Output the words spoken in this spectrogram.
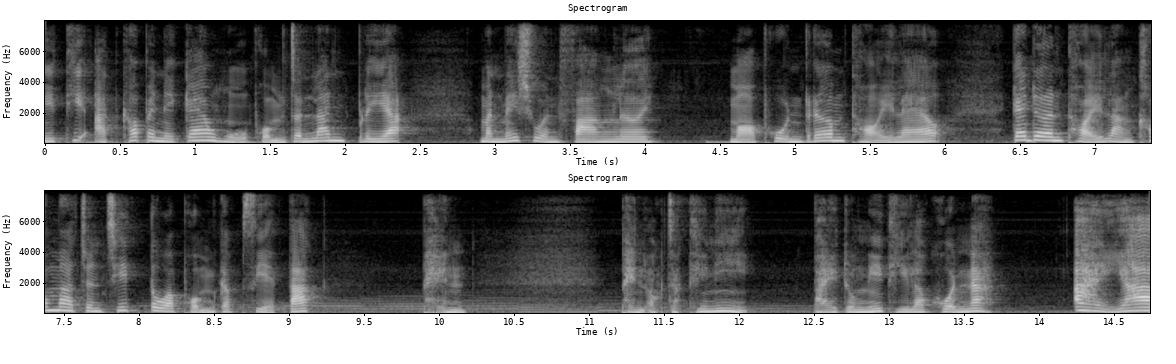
นิดที่อัดเข้าไปในแก้วหูผมจนลั่นเปรี้ย มันไม่ชวนฟังเลย หมอพูนเริ่มถอยแล้ว แกเดินถอยหลังเข้ามาจนชิดตัวผมกับเสียตัก เพน เพนออกจากที่นี่ ไปตรงนี้ทีละคนนะอ้ายย่า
